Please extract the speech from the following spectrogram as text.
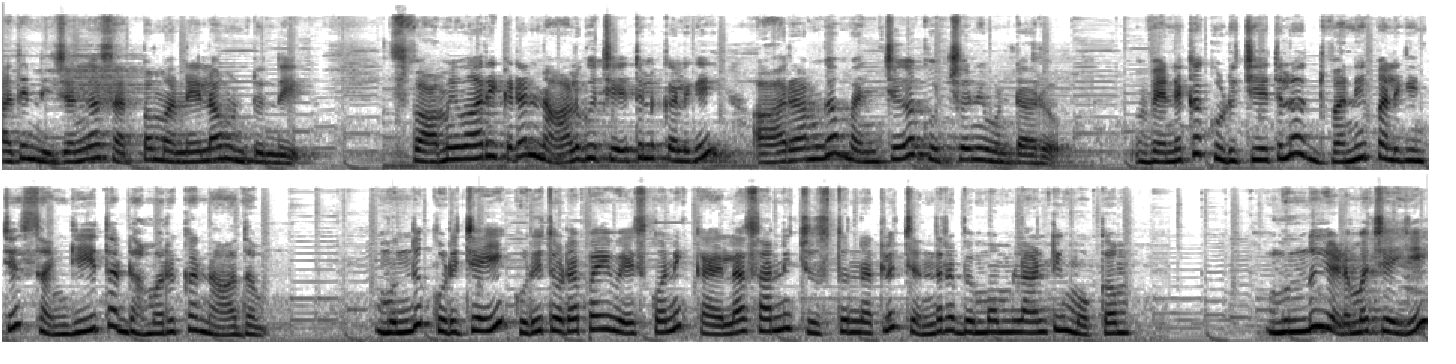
అది నిజంగా సర్పం అనేలా ఉంటుంది. స్వామివారు ఇక్కడ నాలుగు చేతులు కలిగి ఆరాంగా మంచిగా కూర్చొని ఉంటారు. వెనక కుడి చేతిలో ధ్వని పలిగించే సంగీత ఢమరుక నాదం. ముందు కుడి చేయి కుడి తొడపై వేసుకొని కైలాసాన్ని చూస్తున్నట్లు చంద్రబింబం లాంటి ముఖం. ముందు ఎడమ చేయి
